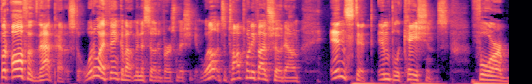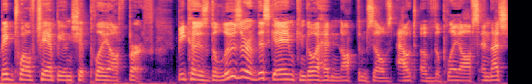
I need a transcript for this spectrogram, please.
But off of that pedestal, what do I think about Minnesota versus Michigan? Well, it's a top 25 showdown, instant implications for Big 12 championship playoff berth because the loser of this game can go ahead and knock themselves out of the playoffs, and that's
